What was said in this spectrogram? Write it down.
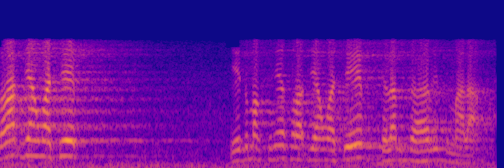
Salat yang wajib yaitu maksudnya salat yang wajib dalam sehari semalam.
